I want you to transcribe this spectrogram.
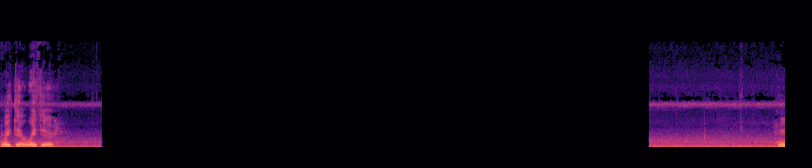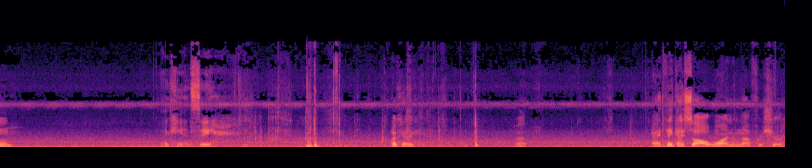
Right there, right there. Hold on. I can't see. Okay. Well, I think I saw one. I'm not for sure.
